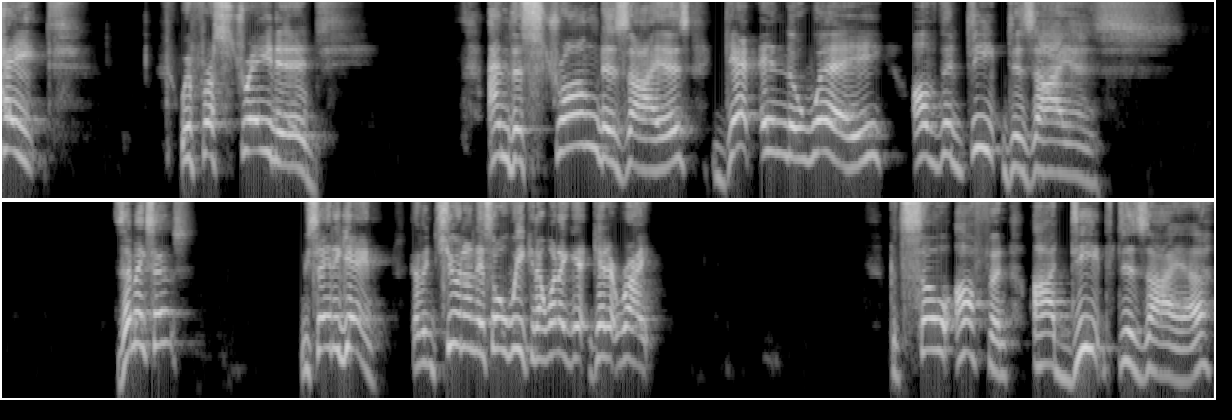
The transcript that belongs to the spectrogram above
hate, we're frustrated. And the strong desires get in the way of the deep desires. Does that make sense? Let me say it again. I've been chewing on this all week and I want to get, get it right. But so often our deep desire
